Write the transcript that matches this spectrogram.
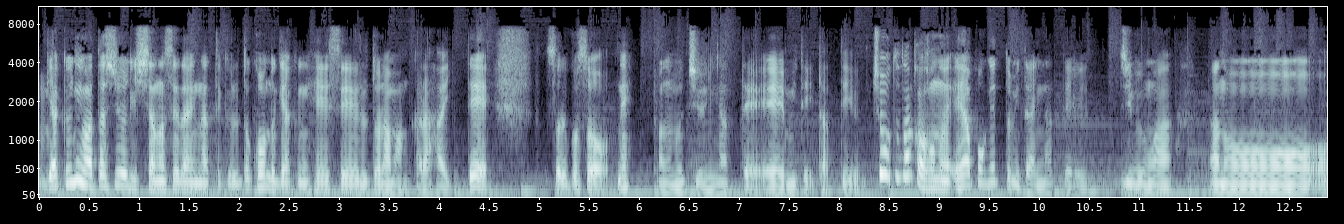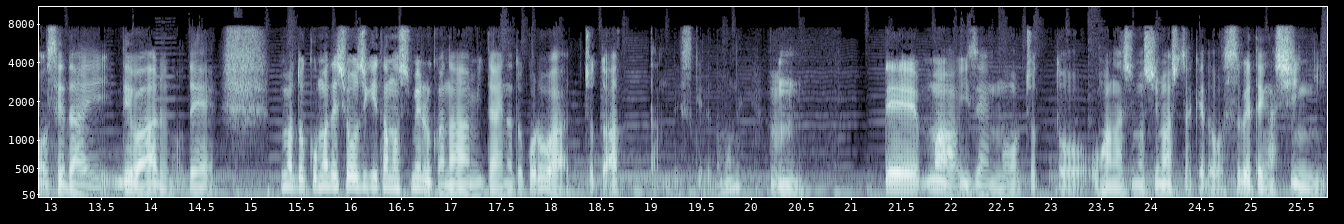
うん逆に私より下の世代になってくると、今度逆に平成ウルトラマンから入って、それこそね、あの夢中になって、えー見ていたっていう、ちょうどなんかこのエアポケットみたいになっている自分は、あのー世代ではあるので、まあどこまで正直楽しめるのかな、みたいなところはちょっとあったんですけれどもね。ううんん。で、まあ以前もちょっとお話もしましたけど、すべてが真に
